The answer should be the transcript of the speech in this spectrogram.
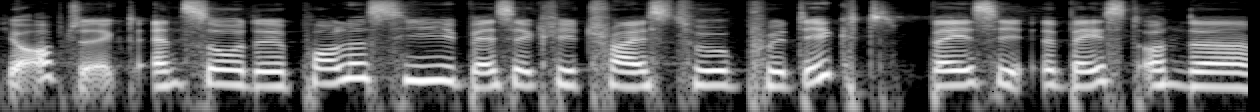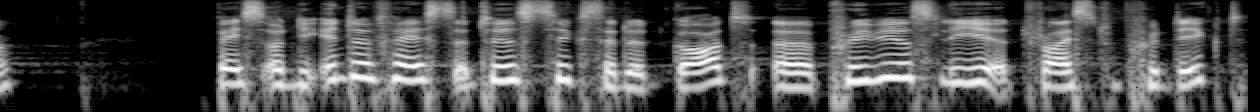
your object. And so the policy basically tries to predict basi based on the based on the interface statistics that it got uh, previously, it tries to predict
